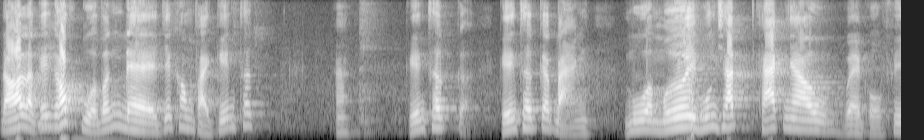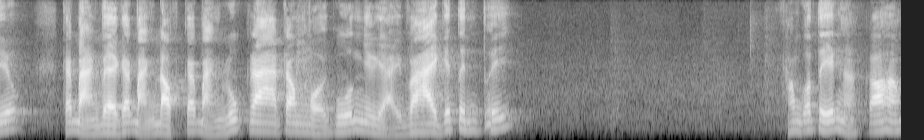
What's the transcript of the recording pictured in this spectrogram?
Đó là cái gốc của vấn đề chứ không phải kiến thức. Ha. kiến thức kiến thức các bạn mua 10 cuốn sách khác nhau về cổ phiếu. Các bạn về các bạn đọc các bạn rút ra trong mỗi cuốn như vậy vài cái tinh túy. Không có tiếng hả? Có không?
